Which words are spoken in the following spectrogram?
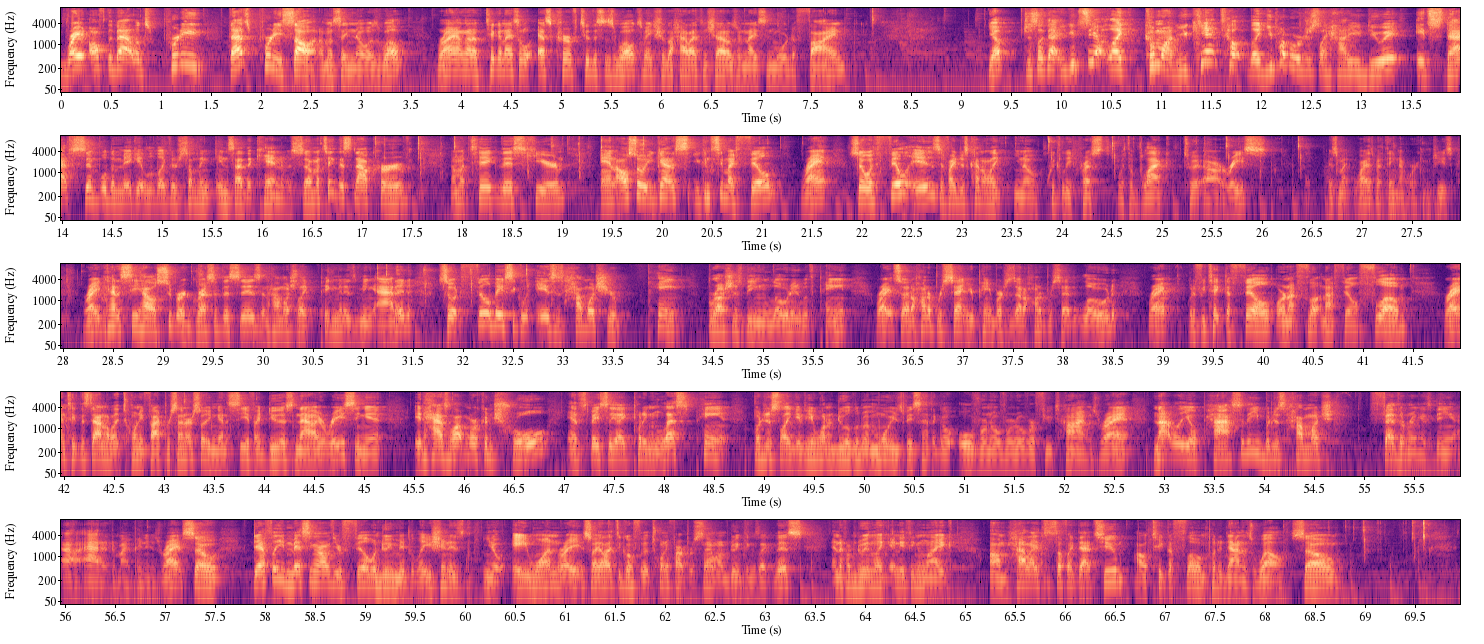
right off the bat looks pretty, that's pretty solid. I'm going to say no as well right? I'm going to take a nice little S-curve to this as well to make sure the highlights and shadows are nice and more defined. Yep, just like that. You can see how, like, come on, you can't tell, like, you probably were just like, how do you do it? It's that simple to make it look like there's something inside the canvas. So I'm gonna take this now curve, I'm gonna take this here, and also you can you can see my fill, right? So with fill is, if I just kind of like, you know, quickly press with a black to uh, erase, is my, why is my thing not working? Jeez. Right? You kind of see how super aggressive this is and how much like pigment is being added. So what fill basically is, is how much your paint brush is being loaded with paint, right? So at 100%, your paintbrush is at 100% load, right? But if you take the fill, or not flow, not fill, flow, right, and take this down to like 25% or so, you're gonna see if I do this now, erasing it, it has a lot more control, and it's basically like putting less paint, but just like if you want to do a little bit more, you just basically have to go over and over and over a few times, right? Not really opacity, but just how much feathering is being uh, added, in my opinions, right? So definitely messing around with your fill when doing manipulation is, you know, A1, right? So I like to go for the 25% when I'm doing things like this. And if I'm doing like anything like um, highlights and stuff like that too, I'll take the flow and put it down as well. So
